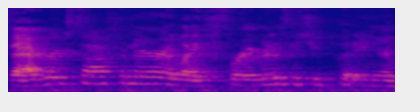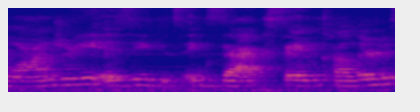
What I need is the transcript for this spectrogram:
fabric softener or like fragrance that you put in your laundry is these exact same colors.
